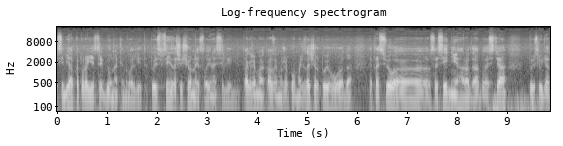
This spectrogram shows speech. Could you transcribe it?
семья, в которой есть ребенок-инвалид, то есть все незащищенные слои населения. Также мы оказываем уже помощь за чертой города, это села, э, соседние города, областя, то есть люди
